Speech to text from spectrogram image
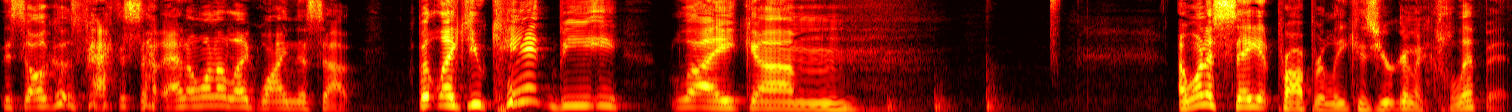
this all goes back to something. I don't want to like wind this up. But like you can't be like um I want to say it properly cuz you're going to clip it.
